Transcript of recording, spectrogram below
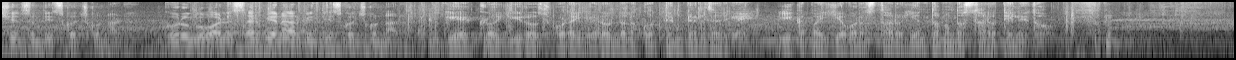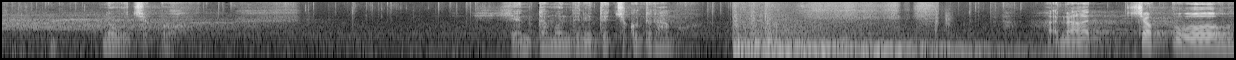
రష్యన్స్ తీసుకొచ్చుకున్నాడు. గురుంగు వాళ్ళు సెర్బియన్ ఆర్మీని తీసుకొచ్చుకున్నారు. గేట్లో ఈ రోజు కూడా ఏడు వందల కొత్తింటలు జరిగాయి. ఇకపై ఎవరొస్తారో ఎంతమంది వస్తారో తెలీదు. నువ్వు చెప్పు. ఎంతమందిని తెచ్చుకుంటున్నాము? అనా చెప్పు.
